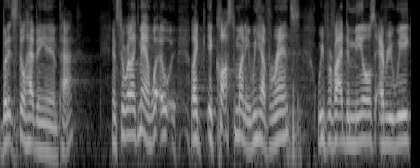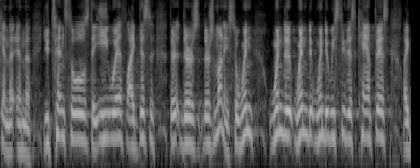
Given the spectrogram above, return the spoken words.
but it's still having an impact. And so we're like, man, what, like it costs money. We have rent. We provide the meals every week and the, and the utensils to eat with. Like this, is, there, there's, there's money. So when, when, do, when, do, when do we see this campus like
